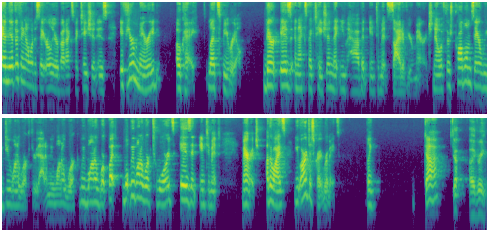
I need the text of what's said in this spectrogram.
and the other thing I want to say earlier about expectation is if you're married, okay, let's be real. There is an expectation that you have an intimate side of your marriage. Now, if there's problems there, we do want to work through that, and we want to work. We want to work, but what we want to work towards is an intimate marriage. Otherwise, you are just great roommates. Like, duh. Yeah, I agree.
